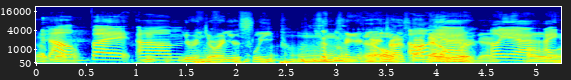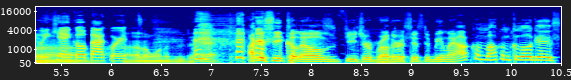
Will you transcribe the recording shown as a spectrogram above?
That's no, but You- um, You're enjoying your sleep. Mhm. like, Yeah, oh. trying to start oh that yeah, over again. oh yeah, I, we can't go backwards. I don't want to do that. I can see Khalil's future brother or sister being like, "How come? How come Khalil gets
